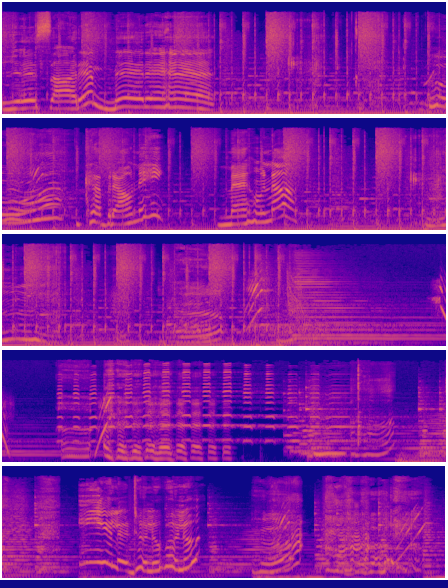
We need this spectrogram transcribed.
ये सारे मेरे हैं। घबराओ नहीं। मैं हूँ ना। ये लो ढोलू भोलू।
